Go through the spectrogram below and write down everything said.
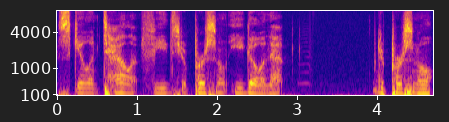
Skill and talent feeds your personal ego and that your personal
